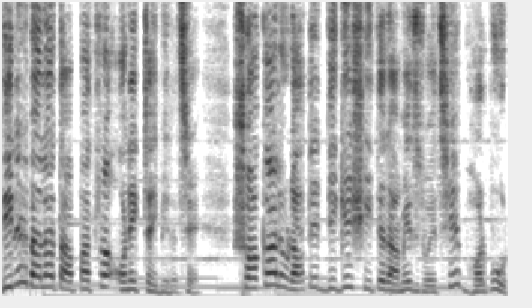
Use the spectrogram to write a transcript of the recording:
দিনের বেলায় তাপমাত্রা অনেকটাই বেড়েছে। সকাল ও রাতের দিকে শীতের আমেজ রয়েছে ভরপুর।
